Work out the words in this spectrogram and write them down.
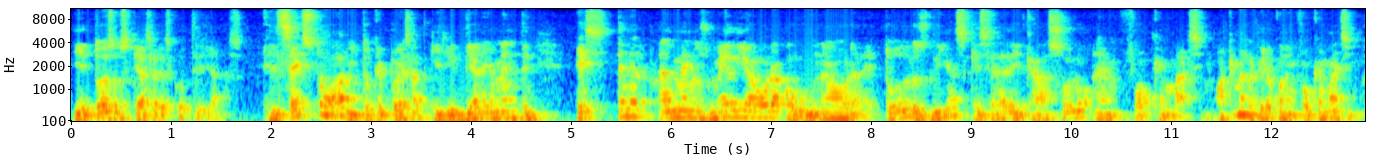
y de todos esos quehaceres cotidianos. El sexto hábito que puedes adquirir diariamente es tener al menos media hora o una hora de todos los días que sea dedicada solo a enfoque máximo. ¿A qué me refiero con enfoque máximo?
